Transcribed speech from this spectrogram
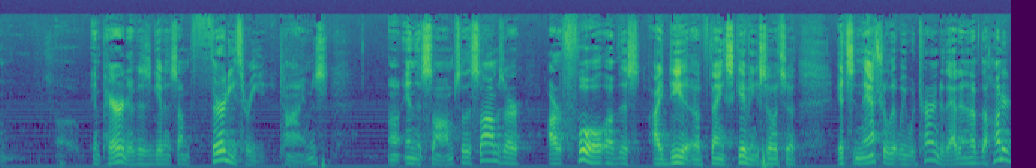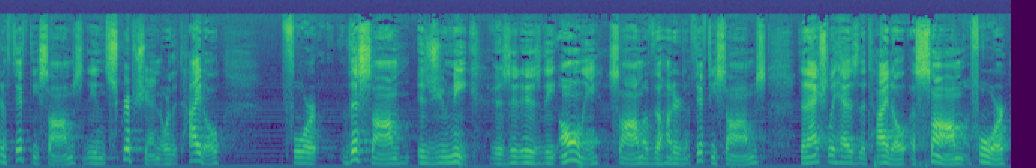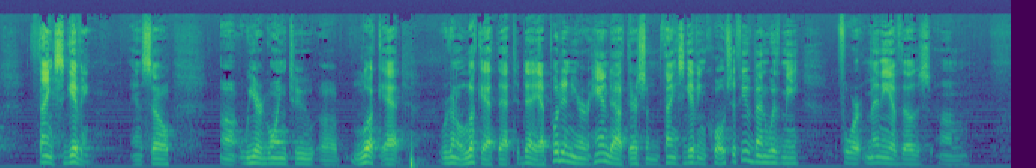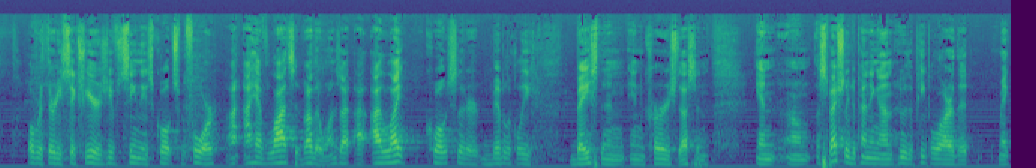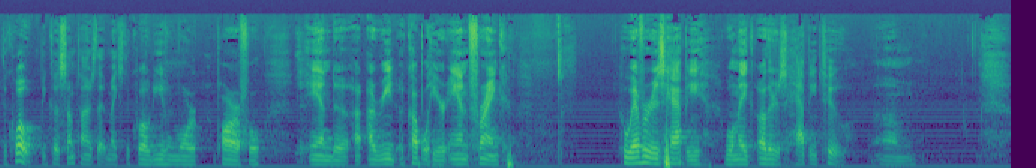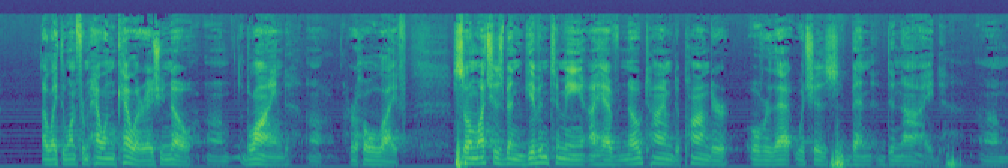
uh, imperative is given some 33 times uh, in the Psalms. So the Psalms are, are full of this idea of thanksgiving. So it's, a, it's natural that we would turn to that. And of the 150 Psalms, the inscription or the title for this psalm is unique. Is it is the only psalm of the 150 psalms that actually has the title a psalm for thanksgiving. And so uh, we are going to uh, look at we're going to look at that today. I put in your handout there some Thanksgiving quotes. If you've been with me for many of those um, over 36 years, you've seen these quotes before. I, I have lots of other ones. I, I, I, like quotes that are biblically based and encouraged us, and, and um, especially depending on who the people are that make the quote, because sometimes that makes the quote even more powerful. And uh, I, I read a couple here. Anne Frank whoever is happy will make others happy too. Um, I like the one from Helen Keller, as you know, um, blind uh, her whole life. So much has been given to me, I have no time to ponder over that which has been denied. Um,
